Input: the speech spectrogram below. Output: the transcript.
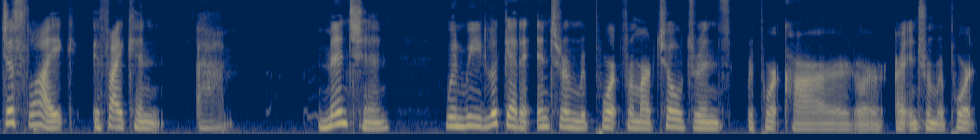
Just like, if I can um, mention, when we look at an interim report from our children's report card or our interim report,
